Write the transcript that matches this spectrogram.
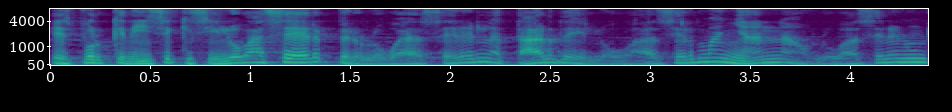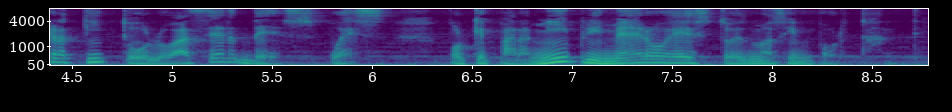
es porque dice que sí lo va a hacer, pero lo va a hacer en la tarde, lo va a hacer mañana, o lo va a hacer en un ratito, o lo va a hacer después, porque para mí primero esto es más importante.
